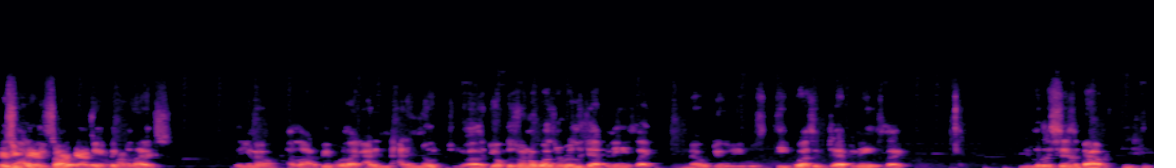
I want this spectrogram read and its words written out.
As you A lot of hear the people sarcasm they- in my were like- voice. You know, a lot of people were like, "I didn't, I didn't know uh, Yokozuna wasn't really Japanese." Like, no, dude, he was, he wasn't Japanese. Like, He This looked is about- Rikishi.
